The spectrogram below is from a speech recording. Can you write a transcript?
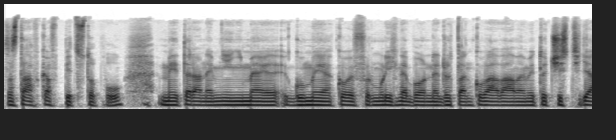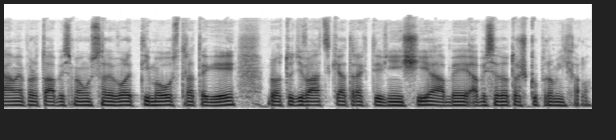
zastávka v pitstopu. My teda neměníme gumy jako ve formulích nebo nedotankováváme, my to čistě děláme proto, aby jsme museli volit týmovou strategii, bylo to divácky atraktivnější, aby, aby se to trošku promíchalo.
